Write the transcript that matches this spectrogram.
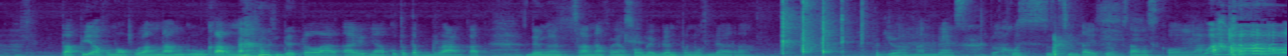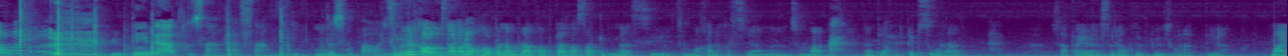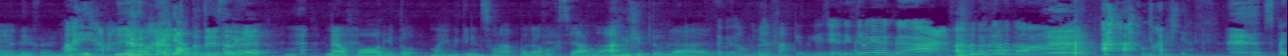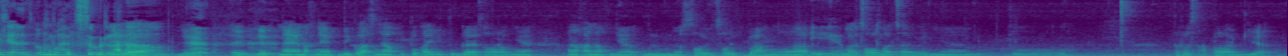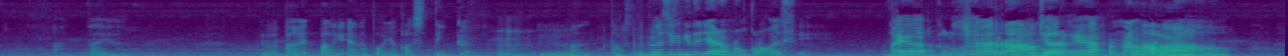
tapi aku mau pulang nanggung karena udah telat. Akhirnya aku tetap berangkat dengan celana aku yang sobek dan penuh darah perjuangan guys Tuh, aku cinta itu sama sekolah Wow. gitu Tidak kusangka-sangka. Terus apa lagi? Sebenarnya kalau misalkan aku nggak pernah berangkat karena sakit enggak sih, cuma karena kesiangan. Cuma nanti aku titip surat. Siapa ya yang sering aku titipin surat ya? Maya deh kayaknya. Maya. Iya. Aku tuh jadi sering kayak nelpon gitu. Maya bikinin surat padahal aku kesiangan gitu guys. tapi nggak punya sakit guys jangan ditiru ya guys jangan ditiru guys Ah, Maya. Spesialis membuat surat. Iya. Jadi, eh, jadi- nah enaknya di kelasnya aku tuh kayak gitu guys orangnya anak-anaknya bener-bener solid-solid banget gitu. Iya, nggak cowok nggak ceweknya gitu. Terus apa lagi ya? Apa ya? Dulu paling, paling enak pokoknya kelas 3 Iya. Mantap. Pasti Tapi kelas tiga kita jarang nongkrong gak sih? Kayak keluar jarang Jarang ya. Nggak pernah malah pernah.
